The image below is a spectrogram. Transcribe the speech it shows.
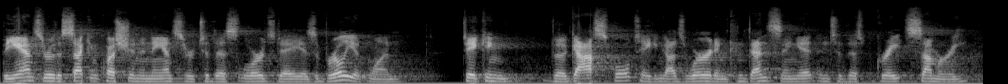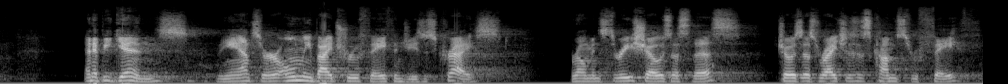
The answer, the second question and answer to this Lord's Day is a brilliant one, taking the gospel, taking God's word, and condensing it into this great summary. And it begins, the answer, only by true faith in Jesus Christ. Romans 3 shows us this, shows us righteousness comes through faith.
